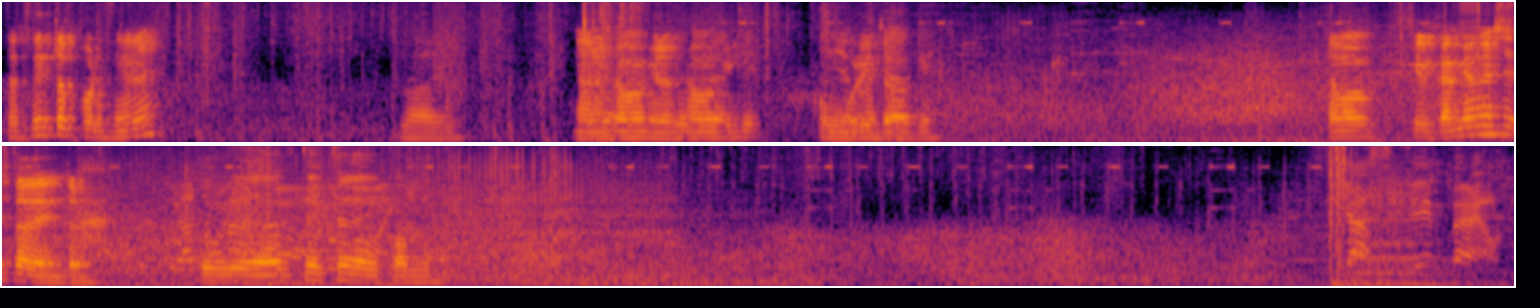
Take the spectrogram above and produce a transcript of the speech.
200%, ¿eh? Vale. No, no, estamos aquí, no estamos aquí. Con quedo aquí. Estamos... que El camión ese está dentro. Al techo de combi. Gas is inbound.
